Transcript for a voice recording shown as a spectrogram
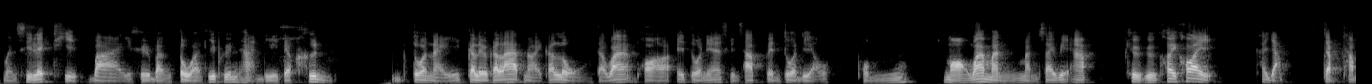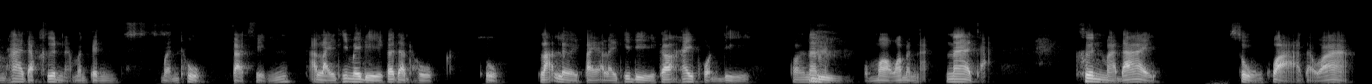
เหมือน selective buy คือบางตัวที่พื้นฐานดีจะขึ้น ตัวไหนกระเร็วกระลาดหน่อยก็ลง แต่ว่าพอไอ้ตัวเนี้ยสินทรัพย์เป็นตัวเดียว ผมมองว่ามันมันไซด์เวย์อัพคือคือค่อยๆ ขยับจับทำท่าจะขึ้นอะ มันเป็นเหมือนถูกตัดสินอะไรที่ไม่ดีก็จะถูกถูกละเลยไปอะไรที่ดีก็ให้ผลดี เพราะฉะนั้นอืมผมมองว่ามันน่าจะขึ้นมาได้สูงกว่าแต่ว่าเอ่อ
